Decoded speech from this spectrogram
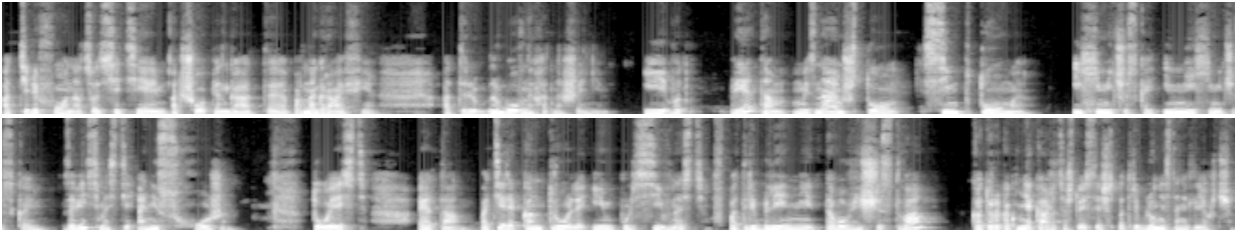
от телефона, от соцсетей, от шопинга, от э, порнографии, от любовных отношений. И вот при этом мы знаем, что симптомы и химической, и нехимической зависимости, они схожи. То есть это потеря контроля и импульсивность в потреблении того вещества, которое, как мне кажется, что если я сейчас потреблю, мне станет легче.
